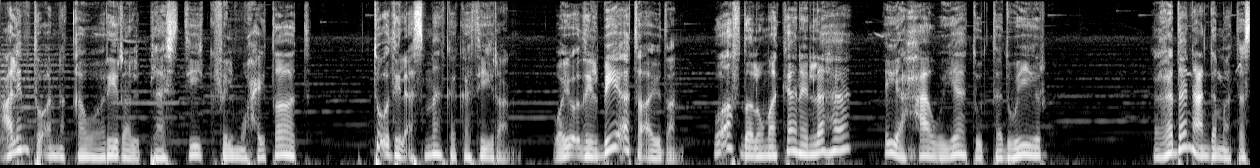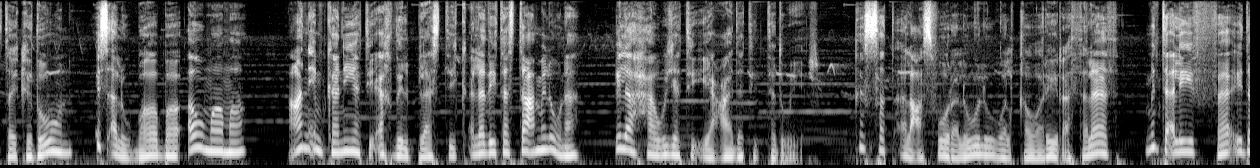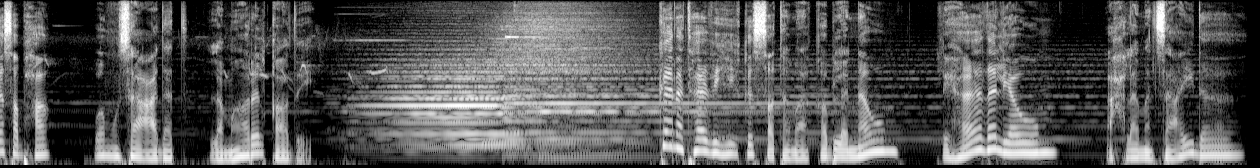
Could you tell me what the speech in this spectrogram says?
علمت أن قوارير البلاستيك في المحيطات تؤذي الأسماك كثيرا، ويؤذي البيئة أيضا، وأفضل مكان لها هي حاويات التدوير غدا عندما تستيقظون اسألوا بابا أو ماما عن إمكانية أخذ البلاستيك الذي تستعملونه إلى حاوية إعادة التدوير. قصة العصفورة لولو والقوارير الثلاث من تأليف فائدة صبحة ومساعدة لمار القاضي. كانت هذه قصة ما قبل النوم. لهذا اليوم أحلاما سعيدة.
